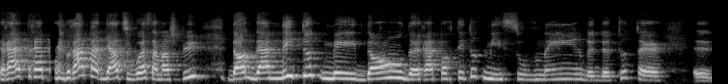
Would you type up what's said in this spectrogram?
Rattrape, tu vois, ça marche plus donc, d'amener tous mes dons, de rapporter tous mes souvenirs, de, de tout, euh, euh,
